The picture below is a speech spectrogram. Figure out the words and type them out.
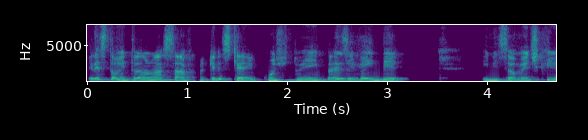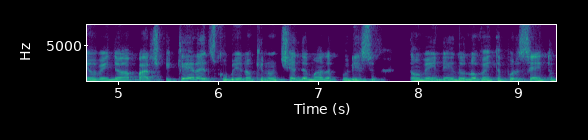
eles estão entrando na SAF porque eles querem constituir a empresa e vender. Inicialmente queriam vender uma parte pequena, descobriram que não tinha demanda por isso, estão vendendo 90%.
